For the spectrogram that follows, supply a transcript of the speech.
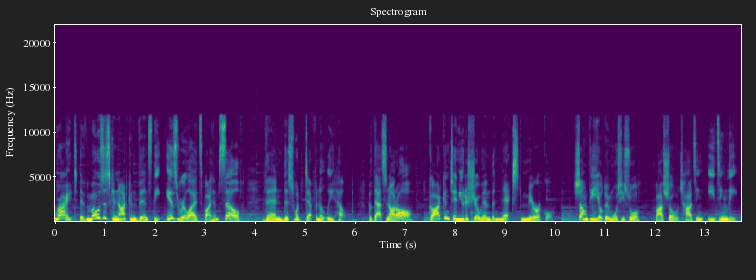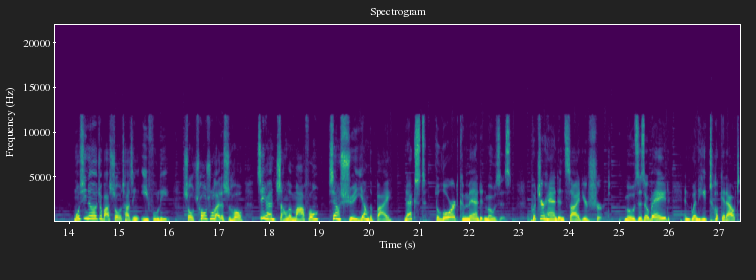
Right, if Moses cannot convince the Israelites by himself, then this would definitely help. But that's not all. God continued to show him the next miracle. 上帝又对摩西说：“把手插进衣襟里。” 摩西呢就把手插进衣服里，手抽出来的时候，竟然长了麻风，像雪一样的白。Next, the Lord commanded Moses, Put your hand inside your shirt. Moses obeyed, and when he took it out,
